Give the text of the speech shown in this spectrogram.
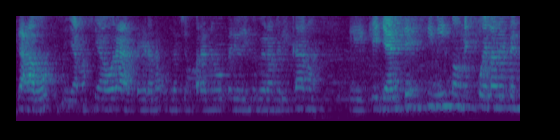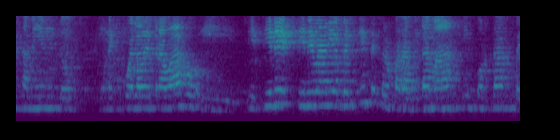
Gabo, que se llama así ahora, antes era la Fundación para el Nuevo Periodismo Iberoamericano, que ya es en sí misma una escuela de pensamiento una escuela de trabajo y, tiene, tiene varias vertientes, pero para mí la más importante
